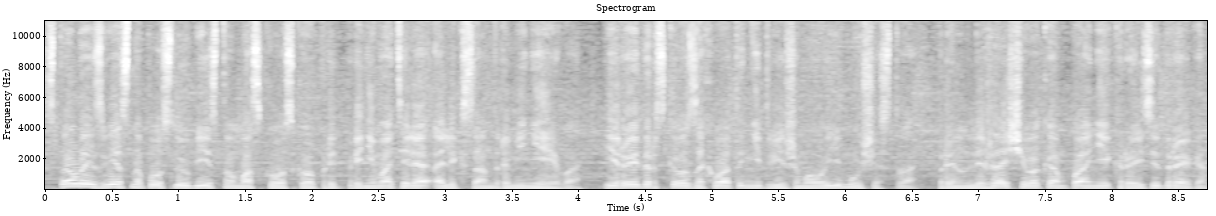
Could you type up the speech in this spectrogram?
стало известно после убийства московского предпринимателя Александра Минеева и рейдерского захвата недвижимого имущества, принадлежащего компании Crazy Dragon.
